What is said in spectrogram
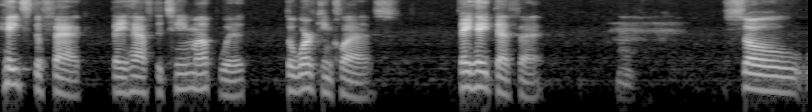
hates the fact they have to team up with the working class. They hate that fact. Hmm. So,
